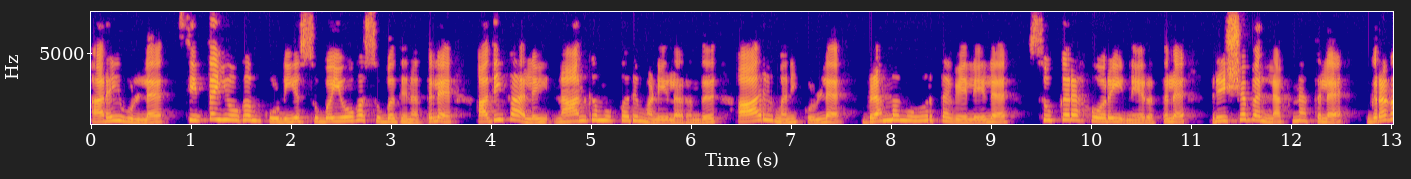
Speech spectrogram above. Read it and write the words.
அறை உள்ள சித்தயோகம் கூடிய சுபயோக சுப தினத்துல அதிகாலை நான்கு முப்பது மணிலிருந்து ஆறு மணிக்குள்ள பிரம்ம முகூர்த்த வேலையில சுக்கரஹோரை நேரத்துல ரிஷப லக்னத்துல கிரக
